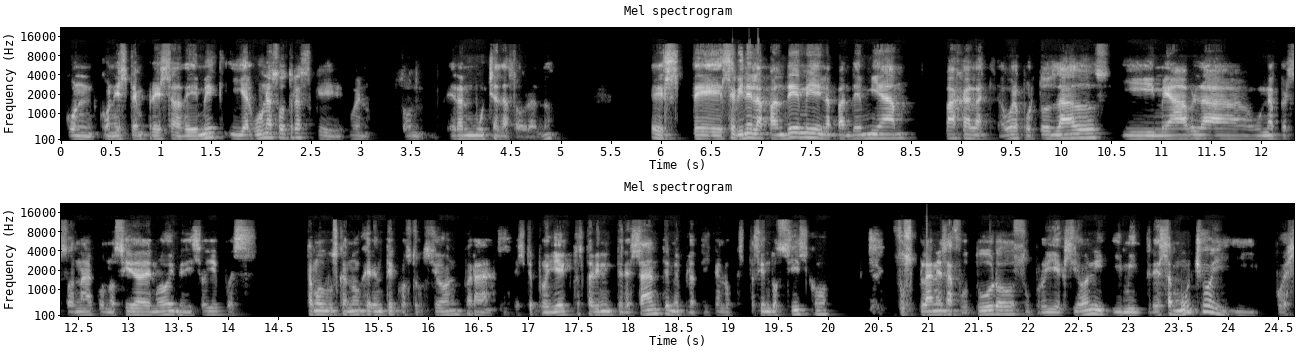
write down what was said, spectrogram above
Con, con esta empresa DEMEC y algunas otras que, bueno, son, eran muchas las obras, ¿no? Este, se viene la pandemia y en la pandemia baja la obra por todos lados y me habla una persona conocida de nuevo y me dice, oye, pues estamos buscando un gerente de construcción para este proyecto, está bien interesante, me platica lo que está haciendo Cisco, sus planes a futuro, su proyección y, y me interesa mucho y, y, pues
